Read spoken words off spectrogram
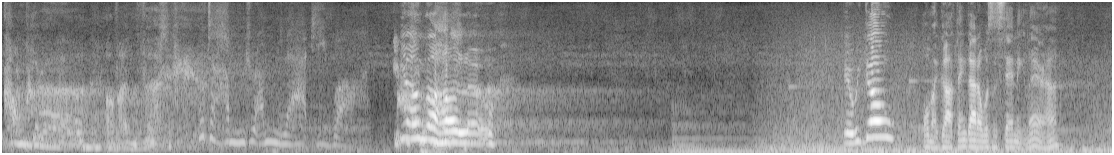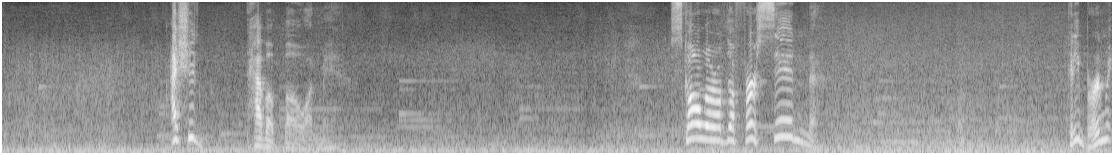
conqueror of adversity. What a humdrum lad you are. Young Hollow. Here we go. Oh my god, thank god I wasn't standing there, huh? I should have a bow on me. Scholar of the First Sin! Can he burn me?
